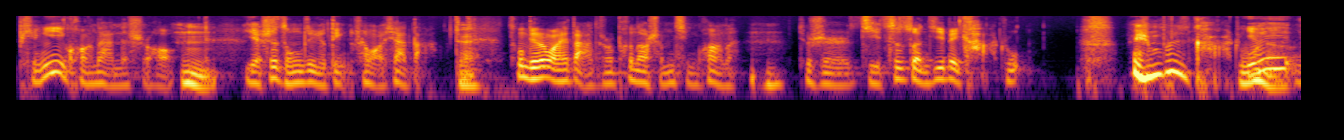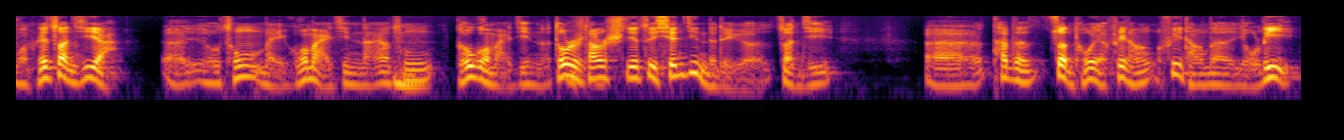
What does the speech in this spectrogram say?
平邑矿难的时候，嗯也是从这个顶上往下打。对，从顶上往下打的时候，碰到什么情况呢？嗯就是几次钻机被卡住，为什么会卡住呢？因为我们这钻机啊，呃，有从美国买进的，要从德国买进的，都是当时世界最先进的这个钻机。呃，它的钻头也非常非常的有力。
